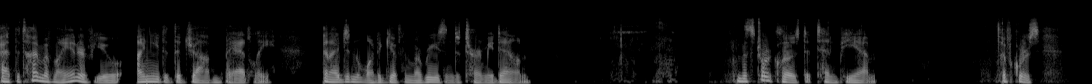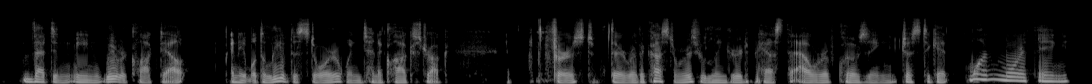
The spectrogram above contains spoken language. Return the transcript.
At the time of my interview, I needed the job badly, and I didn't want to give them a reason to turn me down. The store closed at 10 p.m. Of course, that didn't mean we were clocked out and able to leave the store when 10 o'clock struck. First, there were the customers who lingered past the hour of closing just to get one more thing.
